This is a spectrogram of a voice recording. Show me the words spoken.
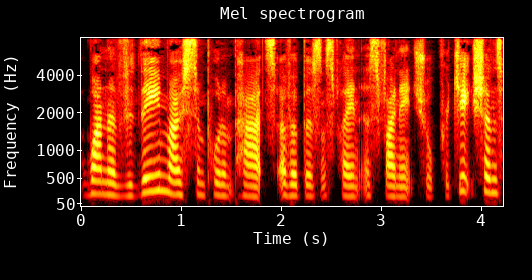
one of the most important parts of a business plan is financial projections,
